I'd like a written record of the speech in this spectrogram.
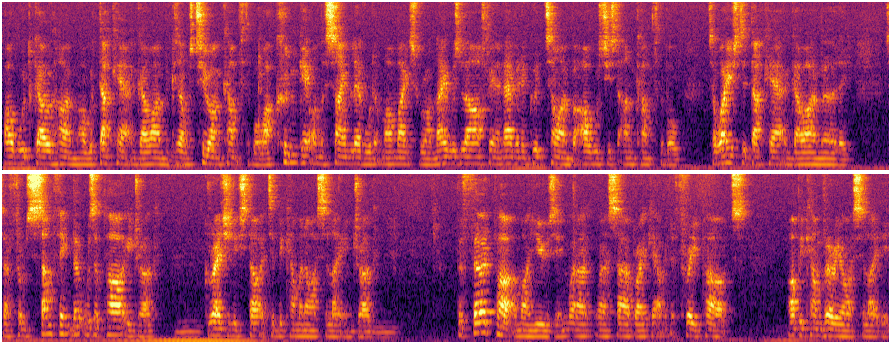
I would go home. I would duck out and go home because I was too uncomfortable. I couldn't get on the same level that my mates were on. They was laughing and having a good time, but I was just uncomfortable. So I used to duck out and go home early. So from something that was a party drug, Mm. gradually started to become an isolating drug. Mm. The third part of my using, when I when I say I break it up into three parts, I become very isolated.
